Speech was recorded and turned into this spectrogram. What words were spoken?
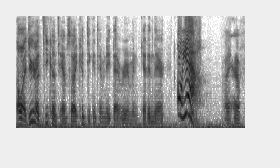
Oh, I do have decontam, so I could decontaminate that room and get in there. Oh, yeah! I have.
